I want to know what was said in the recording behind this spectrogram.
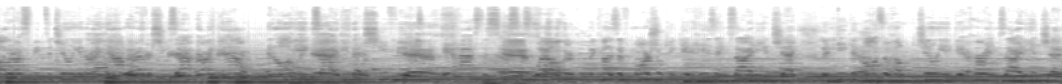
Father, I speak to Jillian right now, wherever she's at right now, and all the anxiety that she feels, it has to cease as well. Because if Marshall can get his anxiety in check, then he can also help Jillian get her anxiety in check.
